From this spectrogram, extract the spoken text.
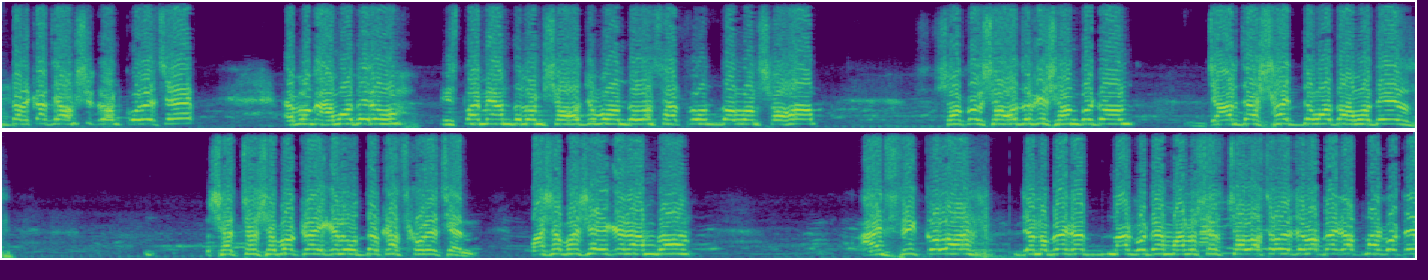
উদ্ধার কাজে অংশগ্রহণ করেছে এবং আমাদেরও ইসলামী আন্দোলন সহ, যুব আন্দোলন, ছাত্র আন্দোলন সহ সকল সহযোগী সংগঠন যার যার সাধ্য মতো আমাদের স্বেচ্ছাসেবকরা এখানে উদ্ধার কাজ করেছেন। পাশাপাশি এখানে আমরা আইন শৃঙ্খলা যেন ব্যাঘাত না ঘটে মানুষের চলাচলের যেন ব্যাঘাত না ঘটে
